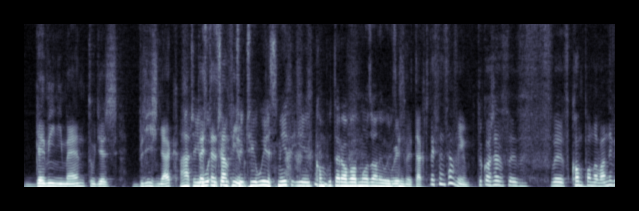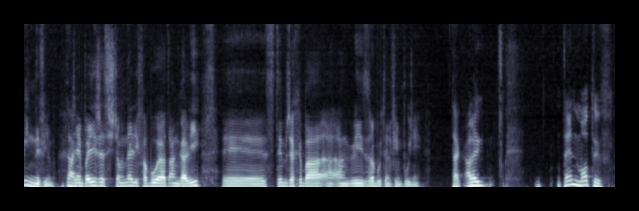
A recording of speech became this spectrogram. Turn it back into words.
Gemini Man, tudzież bliźniak. A, czyli, to jest ten sam film. Czyli, czyli Will Smith i komputerowo odmłodzony Will, Will Smith. Smith. Tak, to jest ten sam film, tylko że w, w, wkomponowany w inny film. Tak. Chciałem powiedzieć, że ściągnęli fabułę od Angali yy, z tym, że chyba Anglii zrobił ten film później. Tak, ale ten motyw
